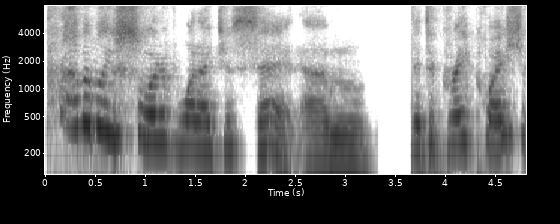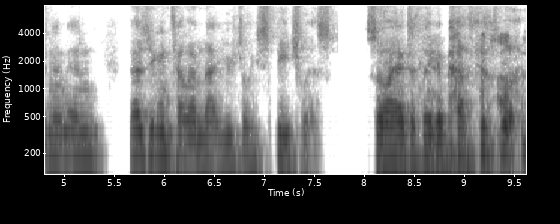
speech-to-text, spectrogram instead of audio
Probably sort of what I just said. Um, it's a great question. And, and as you can tell, I'm not usually speechless. So I have to think about this one.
